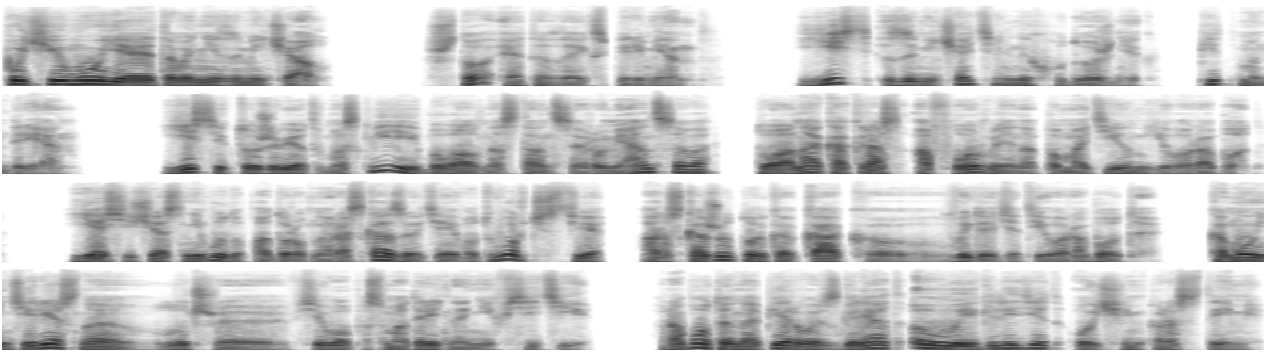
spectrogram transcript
почему я этого не замечал. Что это за эксперимент? Есть замечательный художник Пит Мандриан. Если кто живет в Москве и бывал на станции Румянцева, то она как раз оформлена по мотивам его работ. Я сейчас не буду подробно рассказывать о его творчестве, а расскажу только, как э, выглядят его работы. Кому интересно, лучше всего посмотреть на них в сети. Работы, на первый взгляд, выглядят очень простыми.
